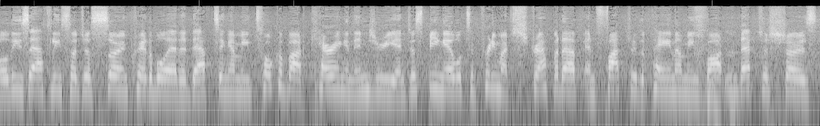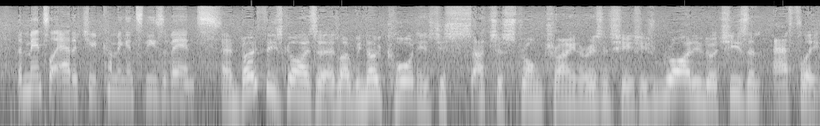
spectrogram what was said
Well, these athletes are just so incredible at adapting. I mean, talk about carrying an injury and just being able to pretty much strap it up and fight through the pain. I mean, Barton, that just shows the mental attitude coming into these events. And both these guys are, like, we know Courtney is just such a strong trainer, isn't she? She's right into it. She's an athlete.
